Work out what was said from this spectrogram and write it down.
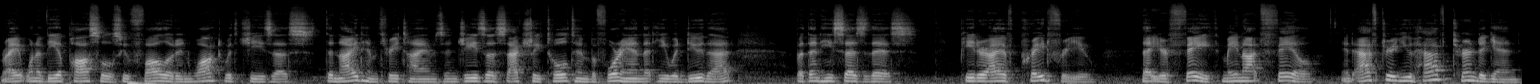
right? One of the apostles who followed and walked with Jesus, denied him three times. And Jesus actually told him beforehand that he would do that. But then he says this Peter, I have prayed for you that your faith may not fail. And after you have turned again,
